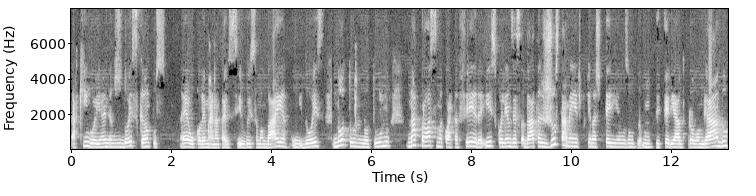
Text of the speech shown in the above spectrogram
aqui em Goiânia, nos dois campos né, o Colemar Natália Silva e Samambaia, 1 e 2, noturno, noturno, na próxima quarta-feira, e escolhemos essa data justamente porque nós teríamos um, um feriado prolongado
